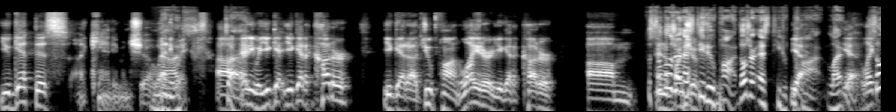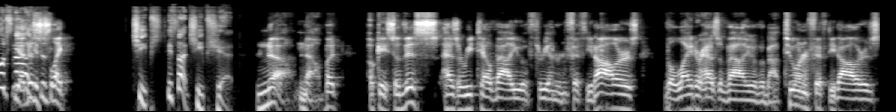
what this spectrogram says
you get this. I can't even show. No, anyway, it's- uh, all right. anyway, you get you get a cutter. You get a Dupont lighter. You get a cutter. Um, So those are bunch of- ST DuPont. Those are ST DuPont. Yeah. Like, Yeah. Like so it's not yeah, like this it's is like cheap. It's not cheap shit. No, no. But okay, so this has a retail value of $350. The lighter has a value of about $250.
